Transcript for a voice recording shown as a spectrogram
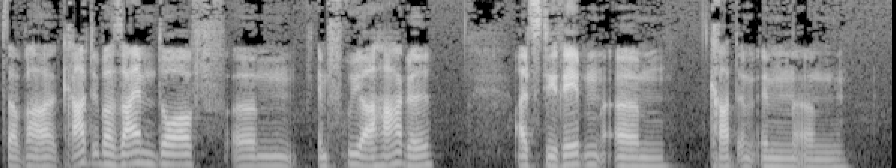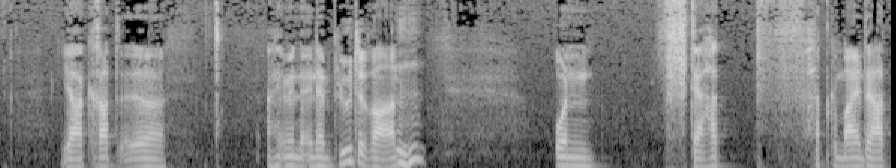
da war gerade über seinem Dorf ähm, im Frühjahr Hagel, als die Reben ähm, gerade im, im ähm, ja gerade äh, in, in der Blüte waren. Und der hat hat gemeint, der hat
